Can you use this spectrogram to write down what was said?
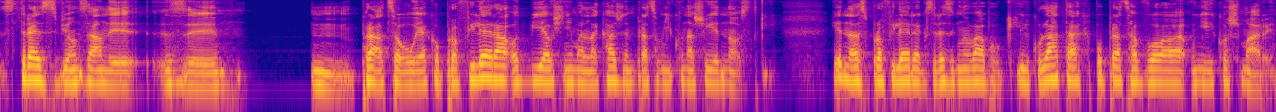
Stres związany z pracą jako profilera odbijał się niemal na każdym pracowniku naszej jednostki. Jedna z profilerek zrezygnowała po kilku latach, bo praca wywołała u niej koszmary.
